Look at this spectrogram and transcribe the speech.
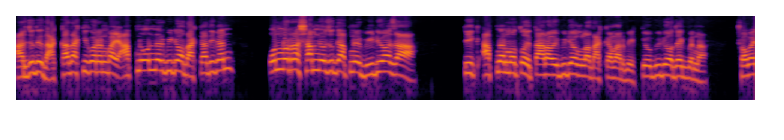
আর যদি ধাক্কা ধাক্কি করেন ভাই, আপনি অন্যের ভিডিও ধাক্কা দিবেন, অন্যরা সামনেও যদি আপনার ভিডিও যা, ঠিক আপনার মতোই তারা ওই ভিডিওগুলো ধাক্কা মারবে, কেউ ভিডিও দেখবে না। সবাই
